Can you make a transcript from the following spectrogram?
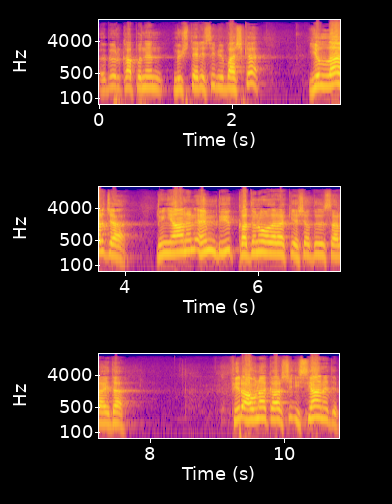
Öbür kapının müşterisi bir başka. Yıllarca dünyanın en büyük kadını olarak yaşadığı sarayda Firavun'a karşı isyan edip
